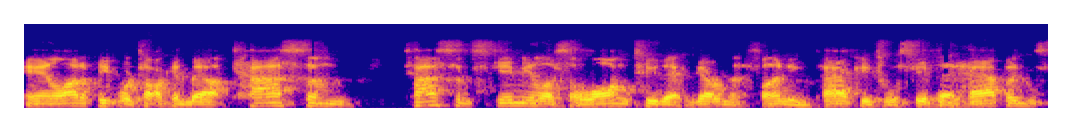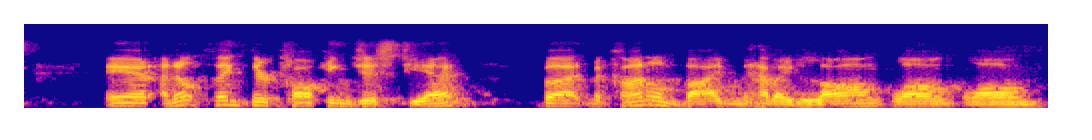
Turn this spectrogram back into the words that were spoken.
and a lot of people are talking about tie some tie some stimulus along to that government funding package. We'll see if that happens. And I don't think they're talking just yet, But McConnell and Biden have a long, long, long,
